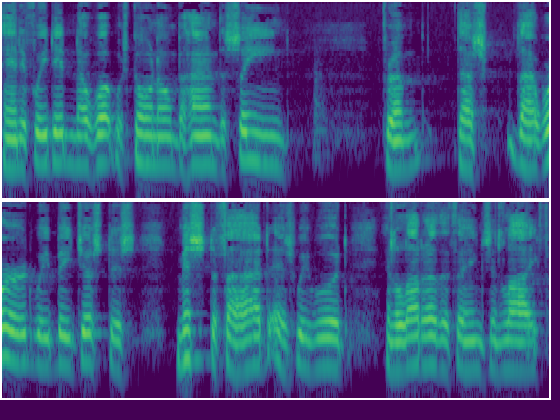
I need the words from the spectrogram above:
And if we didn't know what was going on behind the scene from thy, thy word, we'd be just as mystified as we would in a lot of other things in life.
